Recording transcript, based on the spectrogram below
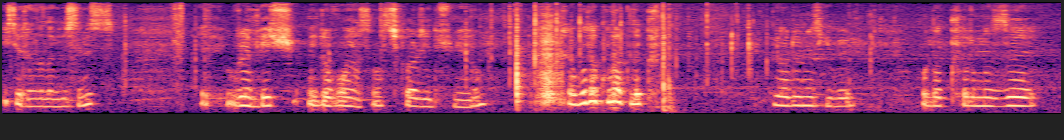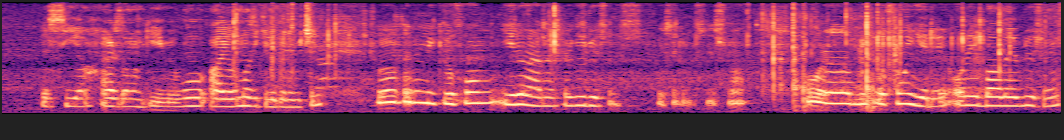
İstiyorsanız alabilirsiniz. E, Rampage mikrofon yazsanız çıkar diye düşünüyorum. İşte bu da kulaklık. Gördüğünüz gibi burada kırmızı ve siyah her zamanki gibi. Bu ayrılmaz ikili benim için. Şurada bir mikrofon yeri var arkadaşlar görüyorsunuz. Göstereyim size şu an. Burada mikrofon yeri. Orayı bağlayabiliyorsunuz.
